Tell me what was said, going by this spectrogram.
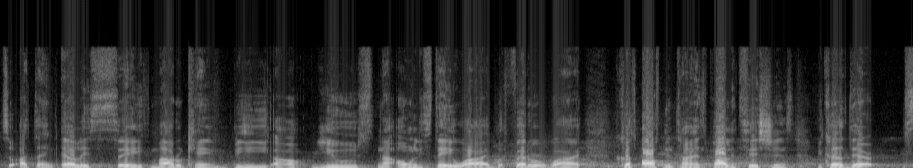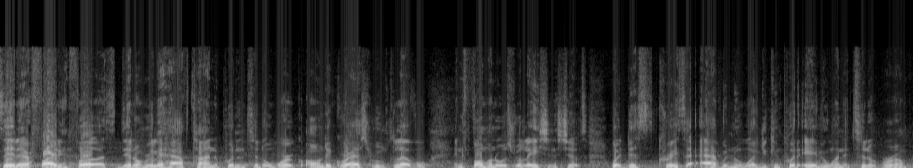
So I think LA Safe model can be um, used not only statewide but federal-wide because oftentimes politicians, because they're say they're fighting for us, they don't really have time to put into the work on the grassroots level and forming those relationships. Where this creates an avenue where you can put everyone into the room,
